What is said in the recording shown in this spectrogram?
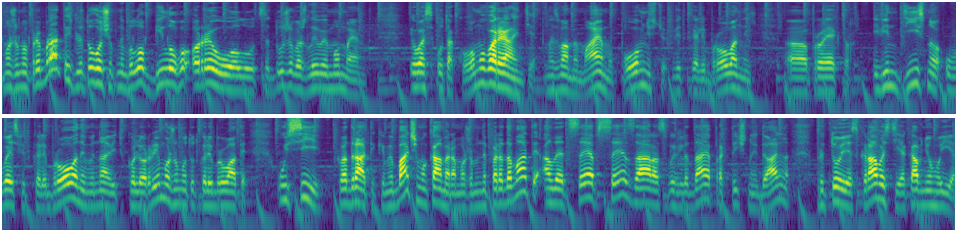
Можемо прибрати для того, щоб не було білого ореолу. Це дуже важливий момент. І ось у такому варіанті ми з вами маємо повністю відкалібрований е, проектор. І він дійсно увесь відкалібрований. Ми навіть кольори можемо тут калібрувати. Усі квадратики ми бачимо, камера можемо не передавати, але це все зараз виглядає практично ідеально при той яскравості, яка в нього є.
